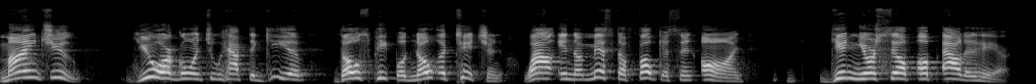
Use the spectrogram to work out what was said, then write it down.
mind you, you are going to have to give those people no attention while in the midst of focusing on getting yourself up out of there.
